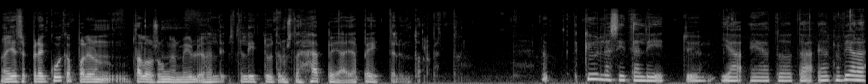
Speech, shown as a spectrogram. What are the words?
No ja Seppelen, kuinka paljon talousongelmia yleensä liittyy tämmöistä häpeää ja peittelyn tarvetta? No, kyllä sitä liittyy. Ja, ja tuota, jos mä vielä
